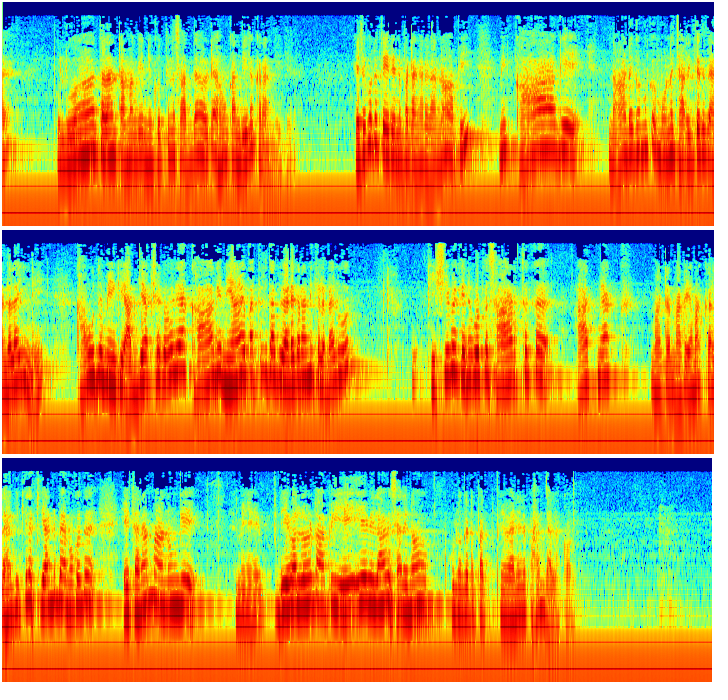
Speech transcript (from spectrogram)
පුළුවන් තරම් තමන්ගේ නිකුත් වෙන සද්දා වලට අහුම්කම් දීලා කරන්නයි කියලා. එතකොට තේරෙන්න පටන් අර ගන්නවා අපි මේ කාගේ නාඩගමක මොන චරිතයකද ඇඳලා ඉන්නේ කවුද මේකේ අධ්‍යක්ෂකවරයා කාගේ න්‍යාය පත්‍රයද අපි වැඩ කරන්නේ කියලා බැලුවොත් කිසිම කෙනෙකුට සාර්ථක ආත්මයක් මට මට යමක් කළ හැකි කියලා කියන්න බෑ මොකද ඒ තරම්ම අනුන්ගේ මේ දේවල් වලට අපි ඒ ඒ වෙලාවේ සැලෙනවා කුලඟටපත් වැනෙන පහන් දැලක් වගේ.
